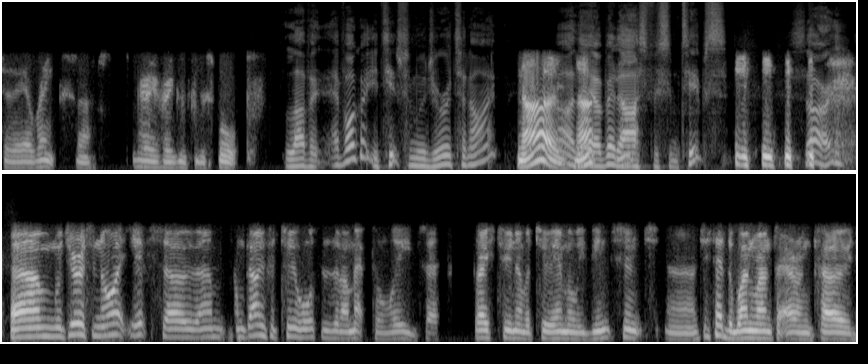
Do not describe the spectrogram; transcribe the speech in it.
to our ranks. So very, very good for the sport. Love it. Have I got your tips for Mildura tonight? No, oh, no. I better ask for some tips. Sorry. Um, Mildura tonight, yep. So um, I'm going for two horses that I'm apt to lead. So race two, number two, Emily Vincent. Uh, just had the one run for Aaron Code,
